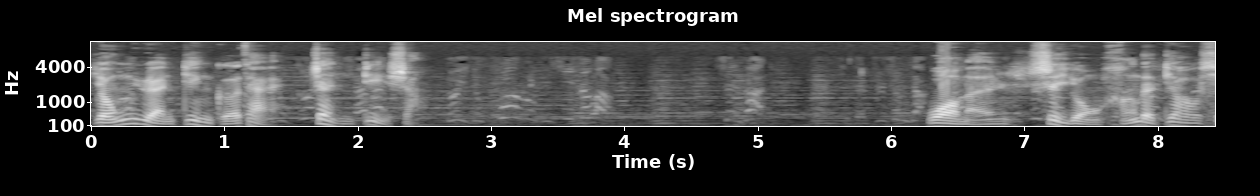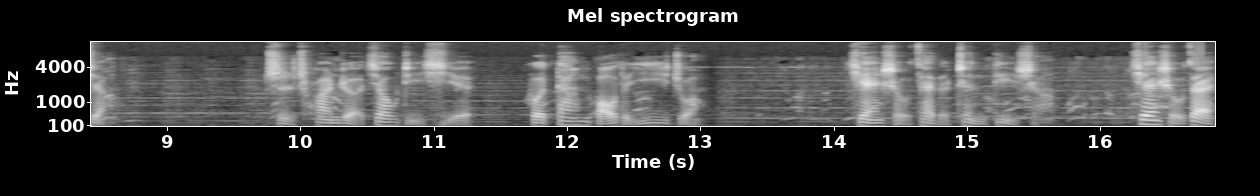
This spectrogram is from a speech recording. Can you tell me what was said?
永远定格在阵地上。我们是永恒的雕像，只穿着胶底鞋和单薄的衣装，坚守在的阵地上，坚守在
